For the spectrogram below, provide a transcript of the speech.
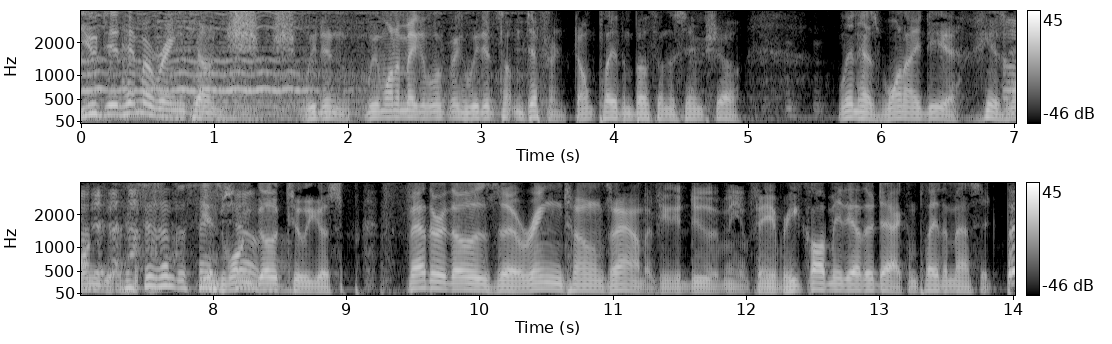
You did him a ringtone. Shh, shh. We didn't we want to make it look like we did something different. Don't play them both on the same show. Lynn has one idea. He has one. Go- this isn't the same He has one go-to. He goes, "Feather those uh, ringtones out if you could do me a favor." He called me the other day. I can play the message. Hey,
